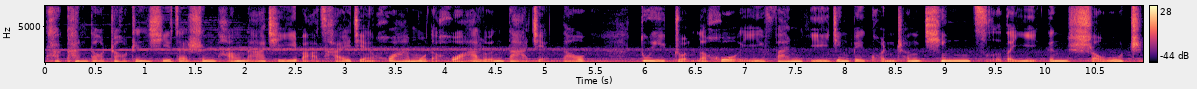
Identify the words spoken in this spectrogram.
他看到赵珍惜在身旁拿起一把裁剪花木的滑轮大剪刀，对准了霍一帆已经被捆成青紫的一根手指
